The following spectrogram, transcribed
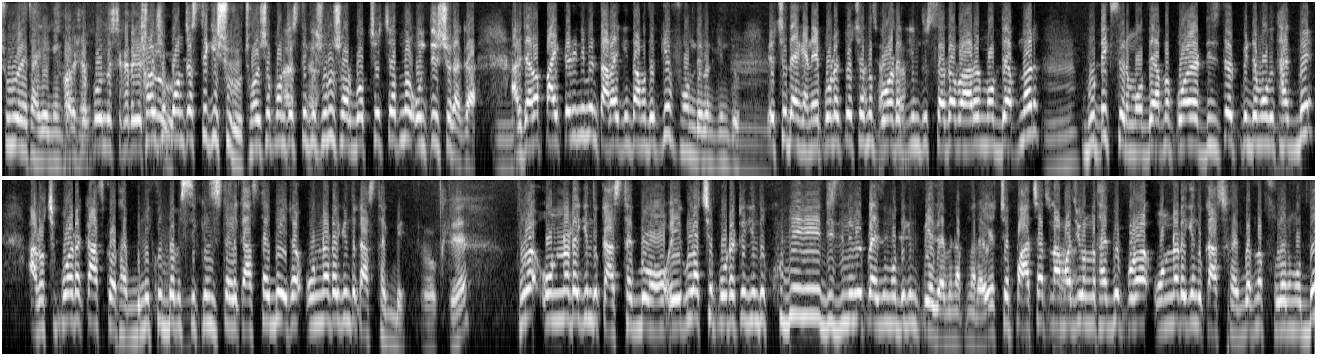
শুরু হয়ে থাকে কিন্তু। 650 টাকা থেকে শুরু? 650 থেকে শুরু 650 থেকে আচ্ছা। শুরু সর্বোচ্চ হচ্ছে আপনার 2900 টাকা। আর যারা পাইকারি নেবেন তারাই কিন্তু আমাদেরকে ফোন দেবেন কিন্তু। এ হচ্ছে দেখেন এই প্রোডাক্ট হচ্ছে আপনার আচ্ছা, প্রোডাক্ট আচ্ছা। কিন্তু সাদা বাহারের মধ্যে আপনার বুটিক্স এর মধ্যে আপনার পুরো ডিজিটাল প্রিন্টের মধ্যে থাকবে আর হচ্ছে পুরোটা কাজ করা থাকবে নিখুঁত ভাবে সিকোয়েন্স স্টাইলে কাজ থাকবে এটা অন্যটা কিন্তু কাজ থাকবে। ওকে পুরো অন্যটা কিন্তু কাজ থাকবে এগুলো হচ্ছে প্রোডাক্ট কিন্তু খুবই রিজনেবল প্রাইসের মধ্যে কিন্তু পেয়ে যাবেন আপনারা। হচ্ছে পাঁচ আচ্ছা। হাত নামাজি অন্য থাকবে পুরো অন্যটা কিন্তু কাজ থাকবে আপনার ফুলের মধ্যে।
